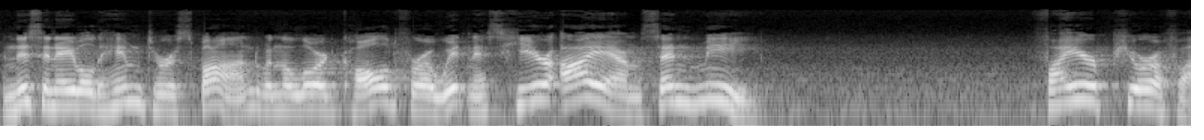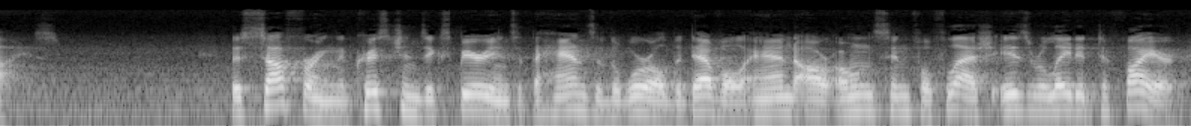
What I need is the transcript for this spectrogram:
And this enabled him to respond when the Lord called for a witness Here I am, send me. Fire purifies. The suffering that Christians experience at the hands of the world, the devil, and our own sinful flesh is related to fire,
